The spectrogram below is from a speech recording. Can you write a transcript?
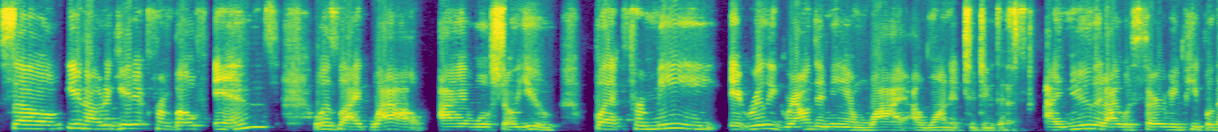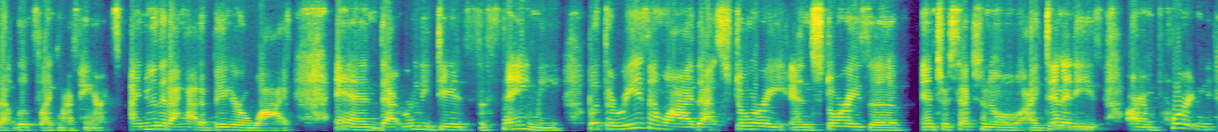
So, you know, to get it from both ends was like, wow, I will show you. But for me, it really grounded me in why I wanted to do this. I knew that I was serving people that looked like my parents. I knew that I had a bigger why, and that really did sustain me. But the reason why that story and stories of intersectional identities are important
